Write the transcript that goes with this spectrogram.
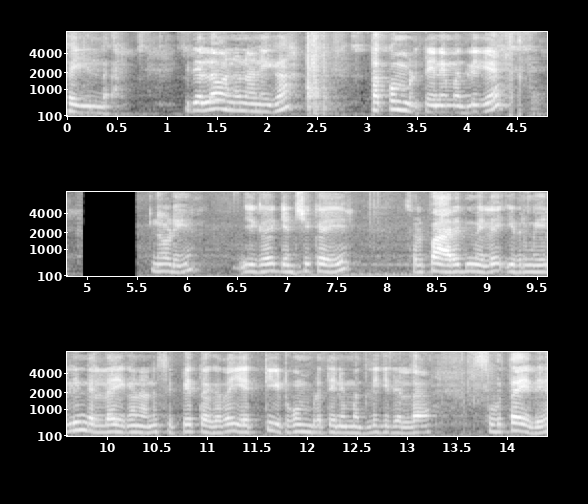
ಕೈಯಿಂದ. ಇದೆಲ್ಲವನ್ನು ನಾನೀಗ ತಕ್ಕೊಂಬಿಡ್ತೇನೆ ಮೊದಲಿಗೆ. ನೋಡಿ, ಈಗ ಗೆಣಸಿಕಾಯಿ ಸ್ವಲ್ಪ ಆರಿದ ಮೇಲೆ ಇದ್ರ ಮೇಲಿಂದೆಲ್ಲ ಈಗ ನಾನು ಸಿಪ್ಪೆ ತೆಗೆದ ಎತ್ತಿ ಇಟ್ಕೊಂಡ್ಬಿಡ್ತೇನೆ ಮೊದಲಿಗೆ ಇದೆಲ್ಲ ಸುಡ್ತಾ ಇದೆ.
